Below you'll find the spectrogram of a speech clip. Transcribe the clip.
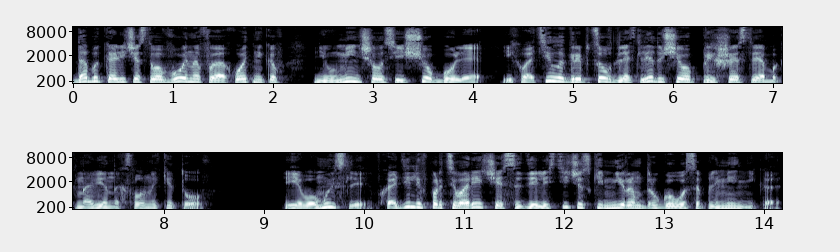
дабы количество воинов и охотников не уменьшилось еще более и хватило гребцов для следующего пришествия обыкновенных слонокитов. Его мысли входили в противоречие с идеалистическим миром другого соплеменника.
